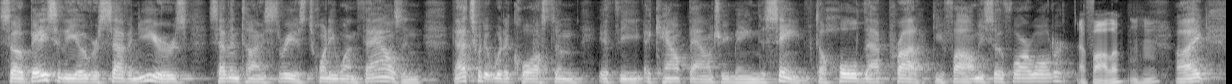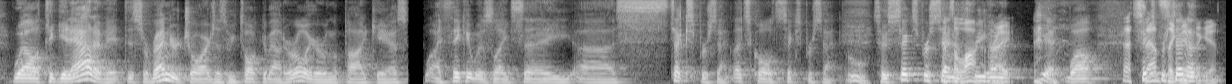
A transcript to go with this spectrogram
So basically, over seven years, seven times three is 21,000. That's what it would have cost him if the account balance remained the same to hold that product. Do you follow me so far, Walter? I follow. Mm-hmm. All right. Well, to get out of it, the surrender charge, as we talked about earlier on the podcast, I think it was like say uh, six uh, percent. Let's call it six percent. So six percent of three hundred. Right? Yeah. Well, that sounds significant. Of,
